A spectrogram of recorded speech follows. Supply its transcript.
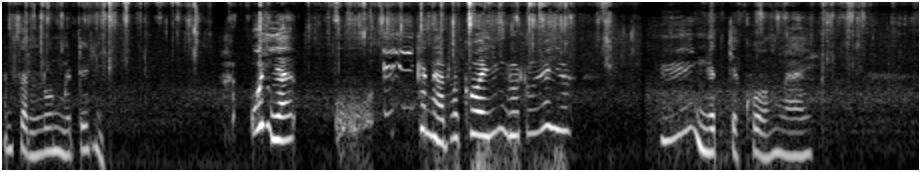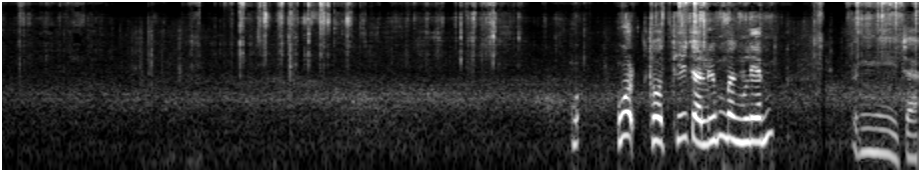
มันสั่นรุนหมดเด้นี่อุ้ยเนี่ยขนาดว่าคอยยังรุดไว้อยู่เอ้ยเงึดจะของหลยโอ้โทษที่จะลืมเบิงเลนเบิงนี่จ้า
